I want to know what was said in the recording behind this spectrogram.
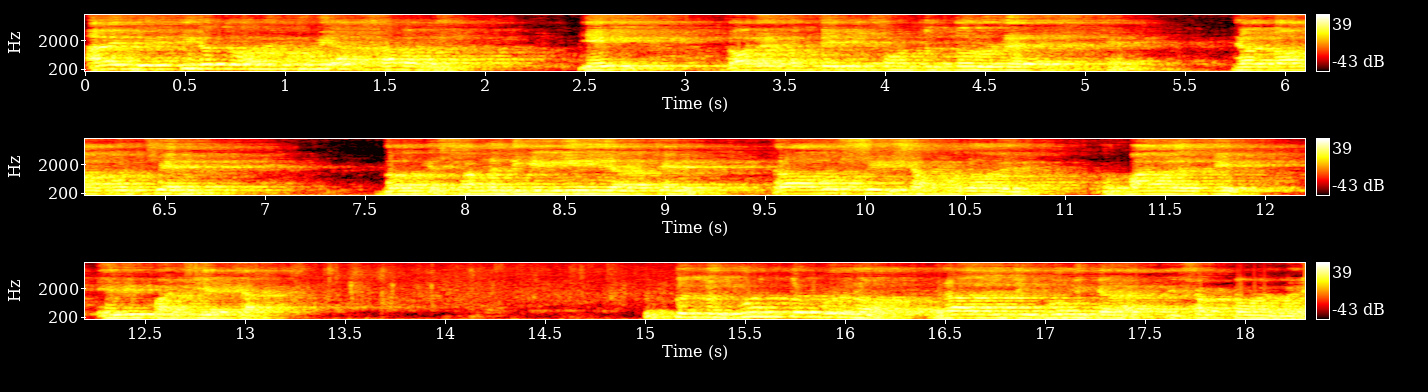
আমি ব্যক্তিগতভাবে খুবই আশাবাদী এই দলের মধ্যে যে সমস্ত তরুণেরা এসেছেন, যারা দল করছেন, দলকে সামনের দিকে এগিয়ে নিয়ে যাচ্ছেন, তারা অবশ্যই সফল এবং বাংলাদেশে এবি পার্টি একটা অত্যন্ত গুরুত্বপূর্ণ রাজনৈতিক ভূমিকা রাখতে সক্ষম হবে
